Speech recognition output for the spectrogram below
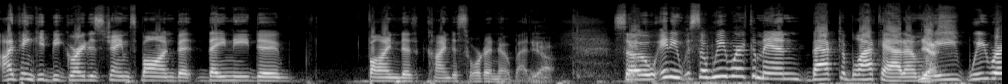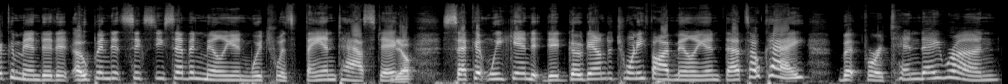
I think he'd be great as James Bond, but they need to find a kind of sort of nobody. Yeah. So anyway, so we recommend Back to Black Adam. Yes. We we recommended it. Opened at 67 million, which was fantastic. Yep. Second weekend it did go down to 25 million. That's okay, but for a 10-day run,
